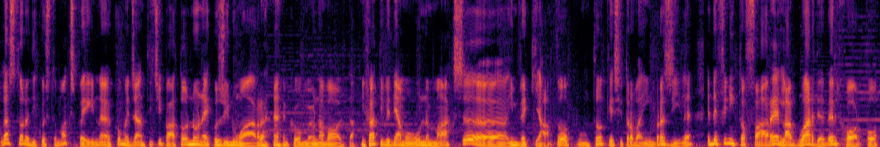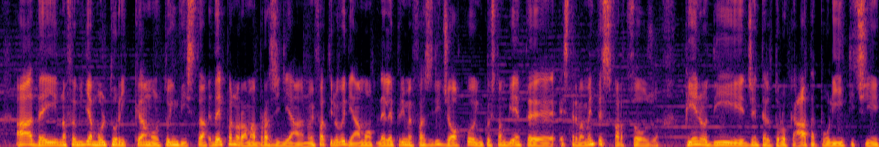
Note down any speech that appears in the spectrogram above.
La storia di questo Max Payne, come già anticipato, non è così noir come una volta. Infatti vediamo un Max eh, invecchiato, appunto, che si trova in Brasile ed è finito a fare la guardia del corpo a dei, una famiglia molto ricca, molto in vista del panorama brasiliano. Infatti lo vediamo nelle prime fasi di gioco in questo ambiente estremamente sfarzoso, pieno di gente altolocata, politici,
